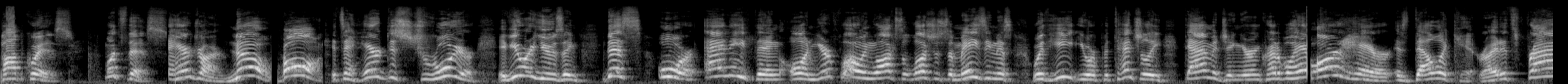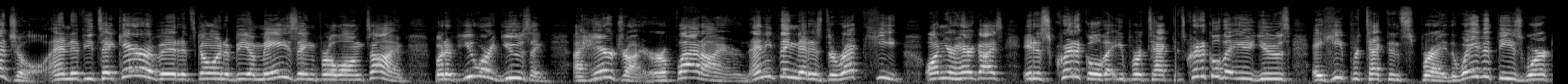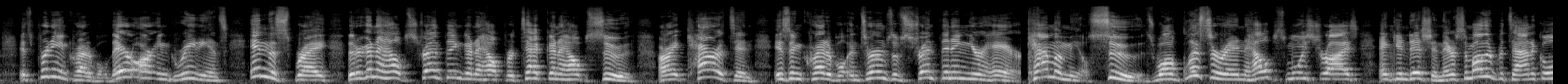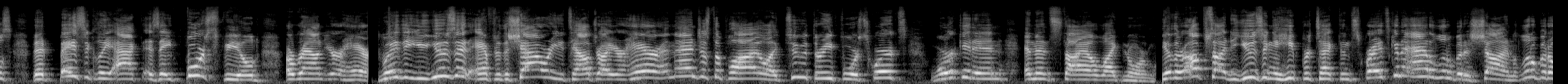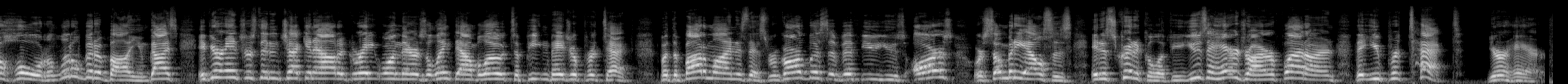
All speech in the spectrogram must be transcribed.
Pop quiz. What's this? A hair dryer? No, wrong. It's a hair destroyer. If you are using this or anything on your flowing locks of luscious amazingness with heat, you are potentially damaging your incredible hair. Our hair is delicate, right? It's fragile. And if you take care of it, it's going to be amazing for a long time. But if you are using a hair dryer or a flat iron, anything that is direct heat on your hair, guys, it is critical that you protect. It's critical that you use a heat protectant spray. The way that these work, it's pretty incredible. There are ingredients in the spray that are going to help strengthen, going to help protect, going to help soothe. All right, keratin is incredible in terms of strengthening your hair. Chamomile soothes, while glycerin helps moisturize and condition. There are some other botanicals that basically act as a force field around your hair. The way that you use it after the shower, you towel dry your hair and then just apply like two, three, four squirts, work it in, and then style like normal. The other upside to using a heat protectant spray, it's gonna add a little bit of shine, a little bit of hold, a little bit of volume. Guys, if you're interested in checking out a great one, there's a link down below to Pete and Pedro Protect. But the bottom line is this, regardless of if you use ours or somebody else's, it is critical if you use a hair dryer or flat iron that you protect your hair.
